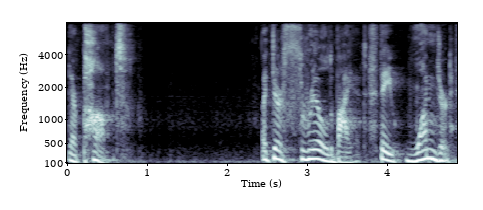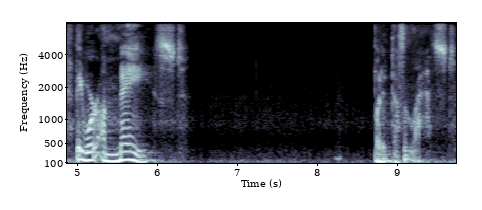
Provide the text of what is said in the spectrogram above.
they're pumped. Like they're thrilled by it. They wondered, they were amazed. But it doesn't last.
